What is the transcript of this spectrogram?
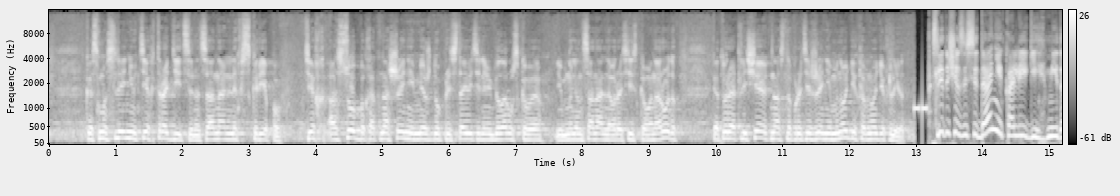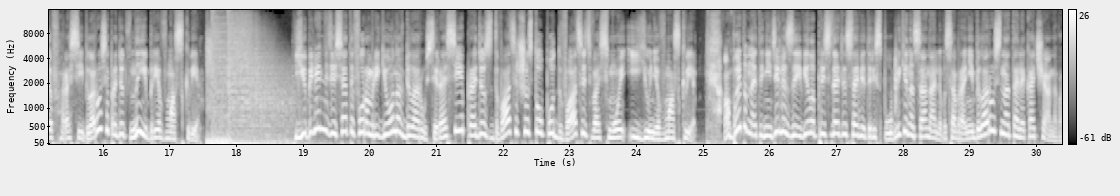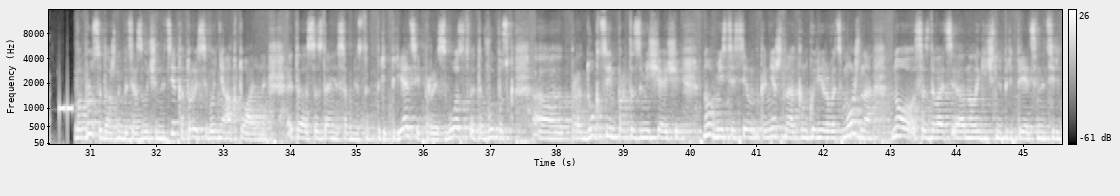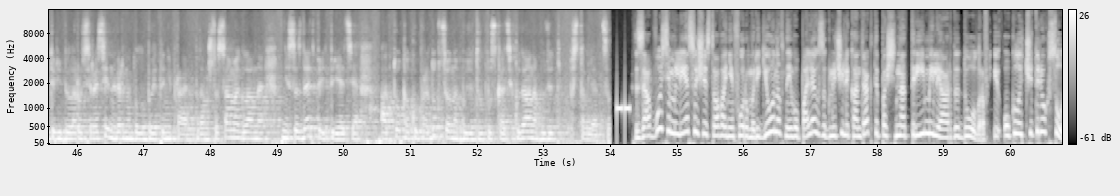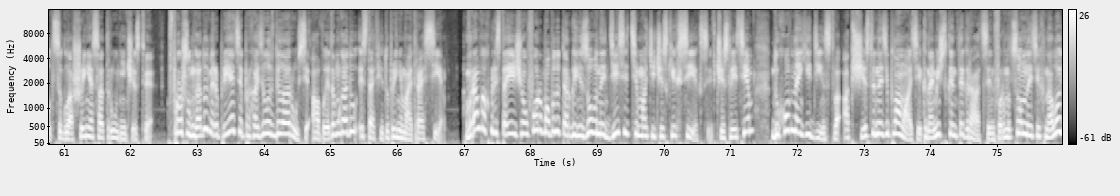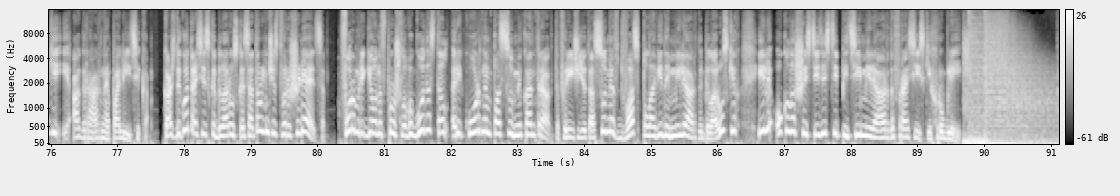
к осмыслению тех традиций, национальных скрепов, тех особых отношений между представителями белорусского и многонационального российского народов, которые отличают нас на протяжении многих и многих лет. Следующее заседание коллегии МИДов России и Беларуси пройдет в ноябре в Москве. Юбилейный 10-й форум регионов Беларуси и России пройдет с 26 по 28 июня в Москве. Об этом на этой неделе заявила председатель Совета Республики Национального собрания Беларуси Наталья Качанова. Вопросы должны быть озвучены те, которые сегодня актуальны. Это создание совместных предприятий, производство, это выпуск э, продукции импортозамещающей. Но вместе с тем, конечно, конкурировать можно, но создавать аналогичные предприятия на территории Беларуси и России, наверное, было бы это неправильно, потому что самое главное не создать предприятие, а то, какую продукцию она будет выпускать и куда она будет поставляться. За 8 лет существования форума регионов на его полях заключили контракты почти на 3 миллиарда долларов и около 400 соглашений о сотрудничестве. В прошлом году мероприятие проходило в Беларуси, а в этом году эстафету принимает Россия. В рамках предстоящего форума будут организованы 10 тематических секций, в числе тем «Духовное единство», «Общественная дипломатия», «Экономическая интеграция», «Информационные технологии» и «Аграрная политика». Каждый год российско-белорусское сотрудничество расширяется. Форум регионов прошлого года стал рекордным по сумме контрактов. Речь идет о сумме в 2,5 миллиарда белорусских или около 65 миллиардов российских рублей.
